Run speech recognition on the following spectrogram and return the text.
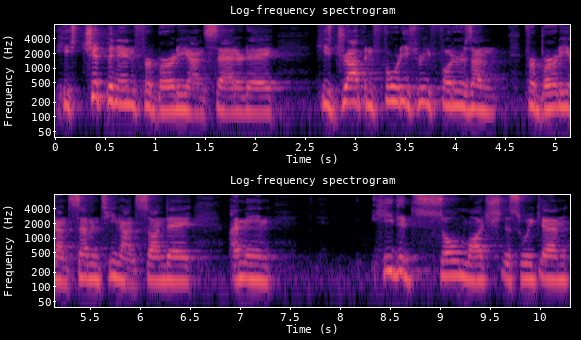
He's chipping in for birdie on Saturday. He's dropping 43 footers on for birdie on 17 on Sunday. I mean, he did so much this weekend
